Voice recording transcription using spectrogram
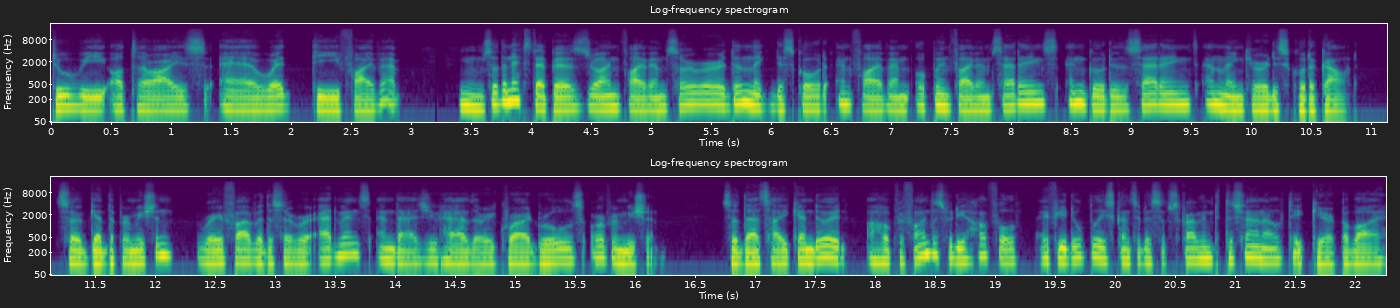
to be authorized uh, with the FiveM. Hmm, so the next step is join FiveM server, then link Discord and FiveM, open FiveM settings and go to the settings and link your Discord account. So get the permission, verify with the server admins and that you have the required rules or permission. So that's how you can do it. I hope you found this video helpful. If you do, please consider subscribing to the channel. Take care. Bye-bye.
